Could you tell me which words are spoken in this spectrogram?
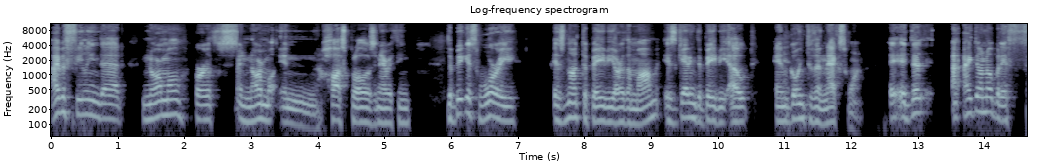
I have a feeling that normal births and normal in hospitals and everything, the biggest worry is not the baby or the mom, is getting the baby out and going to the next one. It, it does. I, don't know, but if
